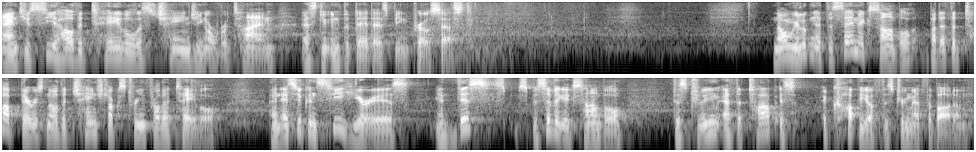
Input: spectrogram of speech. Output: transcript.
and you see how the table is changing over time as new input data is being processed. Now we're looking at the same example, but at the top there is now the changelog stream for the table. And as you can see here is, in this specific example, the stream at the top is a copy of the stream at the bottom.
